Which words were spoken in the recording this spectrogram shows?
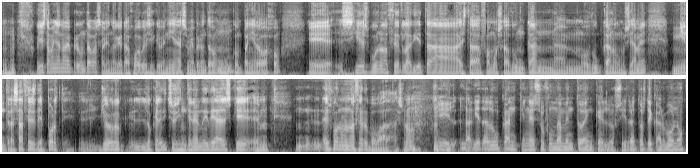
Oye, esta mañana me preguntaba, sabiendo que era jueves y que venías, me preguntaba un compañero abajo eh, si es bueno hacer la dieta, esta famosa Duncan um, o Duncan o como se llame, mientras haces deporte. Yo lo, que le he dicho sin tener ni idea es que em, es bueno no hacer bobadas, ¿no? Sí, la dieta Duncan tiene su fundamento en que los hidratos de carbono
